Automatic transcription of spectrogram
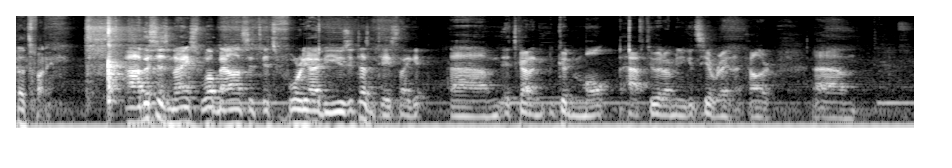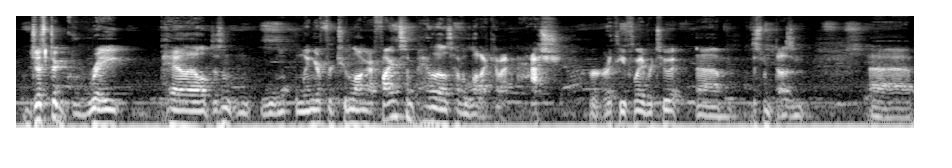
That's funny. Uh, this is nice, well balanced. It's, it's 40 IBUs. It doesn't taste like it. Um, it's got a good malt half to it. I mean, you can see it right in the color. Um, just a great pale ale. Doesn't linger for too long. I find some pale ales have a lot of kind of ash or earthy flavor to it. Um, this one doesn't. Uh,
